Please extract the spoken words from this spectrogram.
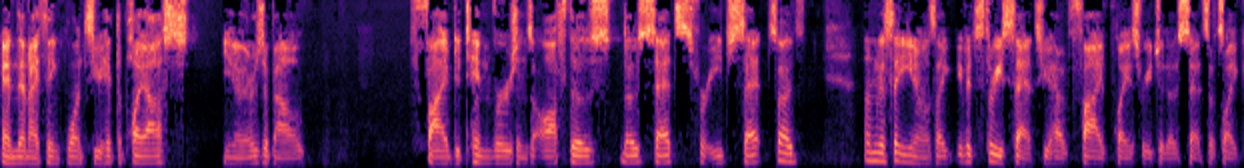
and then I think once you hit the playoffs, you know, there's about five to ten versions off those those sets for each set. So I'm going to say, you know, it's like if it's three sets, you have five plays for each of those sets. So it's like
